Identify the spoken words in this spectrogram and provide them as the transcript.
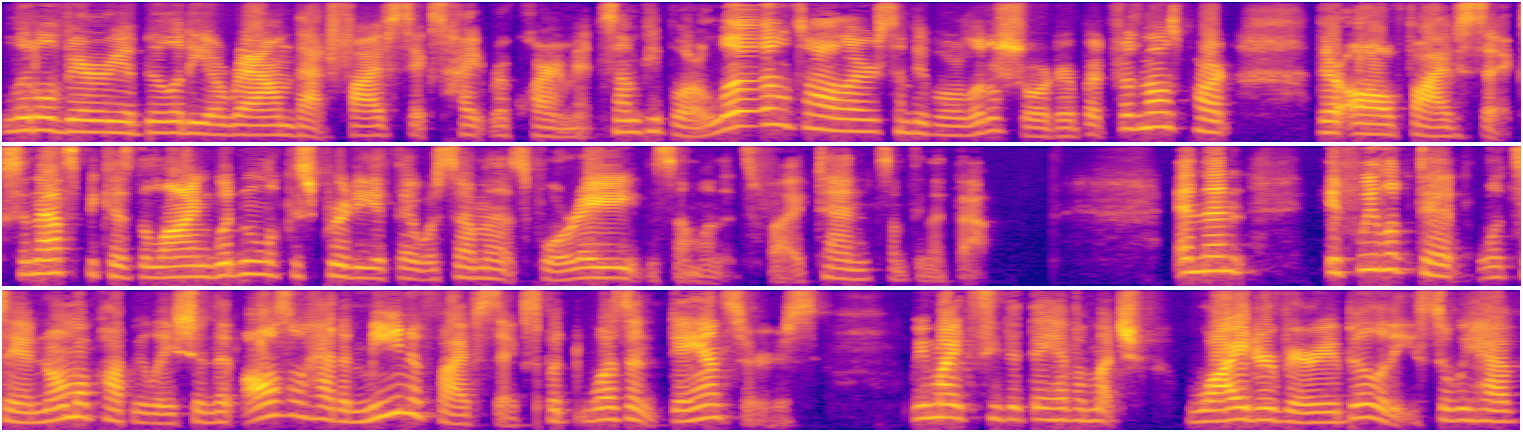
little variability around that five six height requirement. Some people are a little taller, some people are a little shorter, but for the most part, they're all five six, And that's because the line wouldn't look as pretty if there was someone that's four eight and someone that's 5'10, something like that. And then if we looked at, let's say, a normal population that also had a mean of 5'6 but wasn't dancers, we might see that they have a much wider variability. So we have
